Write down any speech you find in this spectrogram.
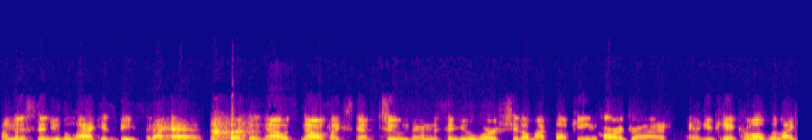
I'm gonna send you the wackest beats that I have. because now it's now it's like step two. Like, I'm gonna send you the worst shit on my fucking hard drive. And if you can't come up with like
